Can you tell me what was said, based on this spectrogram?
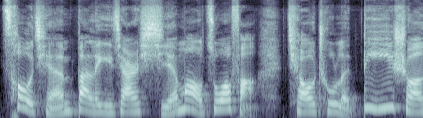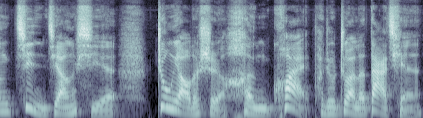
凑钱办了一家鞋帽作坊，敲出了第一双晋江鞋。重要的是，很快他就赚了大钱。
